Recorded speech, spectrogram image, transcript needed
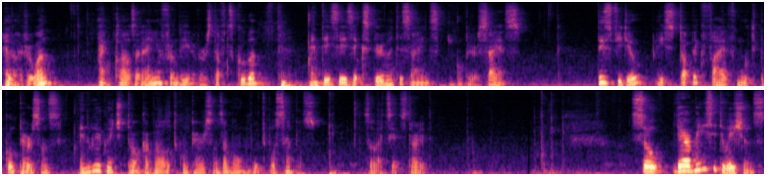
Hello everyone, I'm Claus Aranha from the University of Tsukuba and this is Experiment Designs in Computer Science. This video is topic 5 multiple comparisons and we're going to talk about comparisons among multiple samples. So let's get started. So there are many situations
